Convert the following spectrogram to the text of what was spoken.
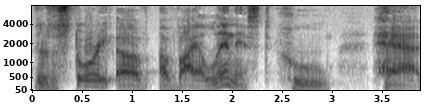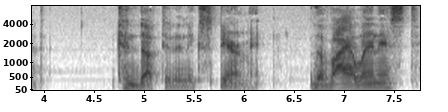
There's a story of a violinist who had conducted an experiment. The violinist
